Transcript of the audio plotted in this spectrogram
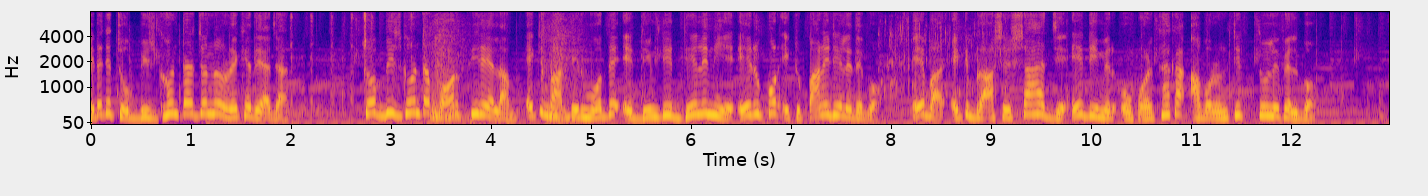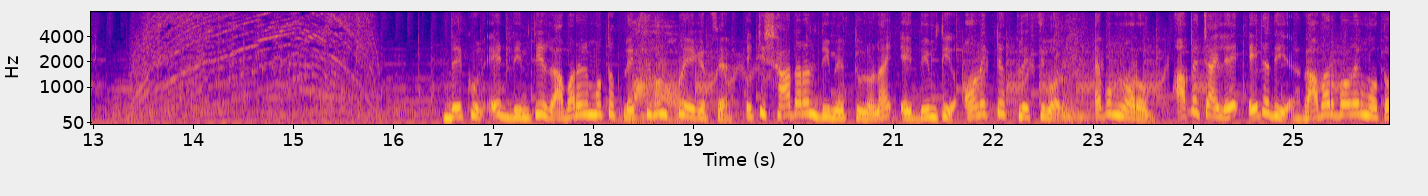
এটাকে চব্বিশ ঘণ্টার জন্য রেখে দেওয়া যাক। চব্বিশ ঘণ্টা পর ফিরে এলাম। একটি বাটির মধ্যে এই ডিমটি ঢেলে নিয়ে এর উপর একটু পানি ঢেলে দেব। এবার একটি ব্রাশের সাহায্যে এই ডিমের উপর থাকা আবরণটি তুলে ফেলব। দেখুন এই ডিমটি রাবারের মতো ফ্লেক্সিবল হয়ে গেছে। একটি সাধারণ ডিমের তুলনায় এই ডিমটি অনেকটা ফ্লেক্সিবল এবং নরম। আপনি চাইলে এটা দিয়ে রাবার বলের মতো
